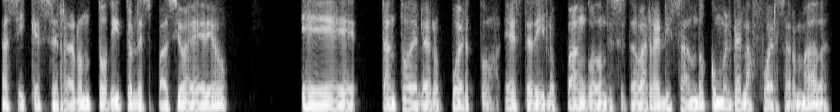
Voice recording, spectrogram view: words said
Así que cerraron todito el espacio aéreo eh, tanto del aeropuerto este de Ilopango, donde se estaba realizando, como el de la Fuerza Armada.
